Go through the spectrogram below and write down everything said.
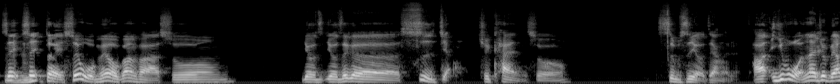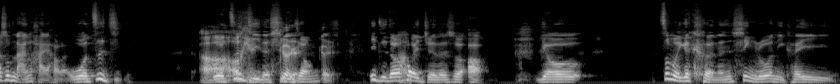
所以，所以，对，所以我没有办法说有有这个视角去看，说是不是有这样的人。好，以我那就不要说男孩好了，我自己，我自己的心中一直都会觉得说，啊，有这么一个可能性，如果你可以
